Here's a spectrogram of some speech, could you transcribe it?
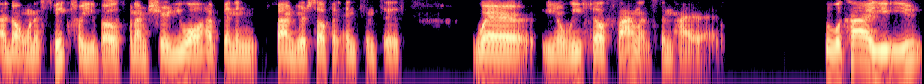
I don't want to speak for you both but i'm sure you all have been in found yourself in instances where you know we feel silenced in higher ed Wakaya, you, you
